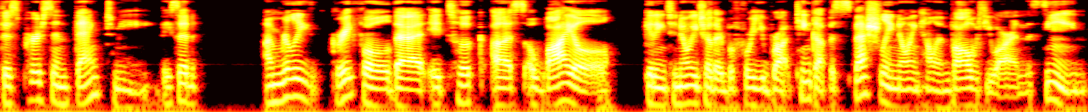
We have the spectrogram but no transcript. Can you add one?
this person thanked me. They said, I'm really grateful that it took us a while getting to know each other before you brought kink up, especially knowing how involved you are in the scene.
